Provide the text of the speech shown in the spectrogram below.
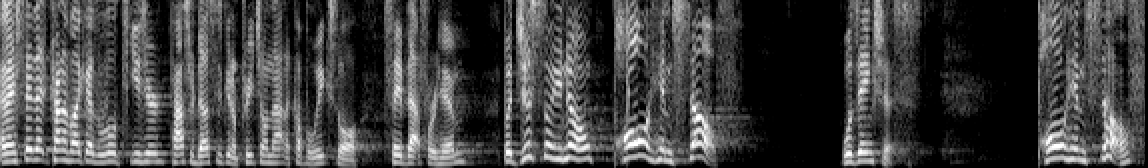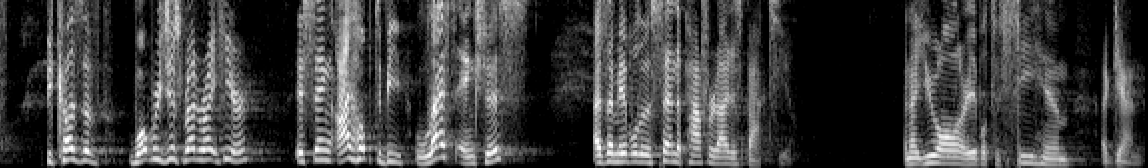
And I say that kind of like as a little teaser. Pastor Dusty's going to preach on that in a couple weeks, so I'll save that for him. But just so you know, Paul himself was anxious. Paul himself, because of what we just read right here, is saying, I hope to be less anxious as I'm able to send Epaphroditus back to you, and that you all are able to see him again.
